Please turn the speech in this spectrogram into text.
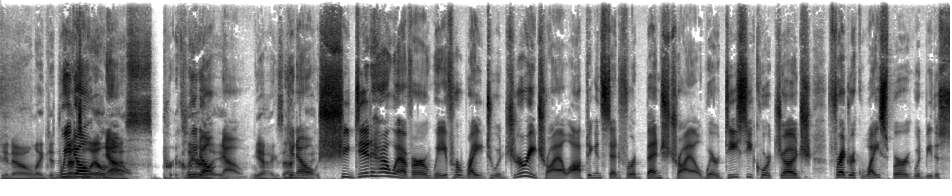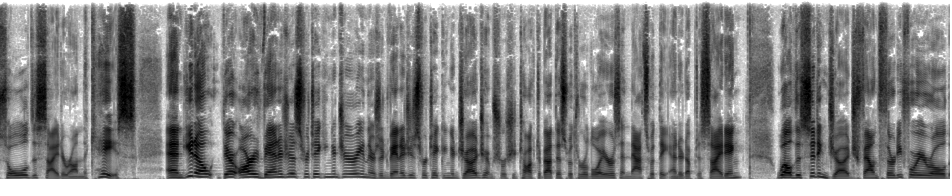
you know, like it's We mental don't know. illness. pr- We don't know. Yeah, exactly. You know, she did, however, waive her right to a jury trial, opting instead for a bench trial, where DC Court Judge Frederick Weisberg would be the sole decider on the case. And, you know, there are advantages for taking a jury and there's advantages for taking a judge. I'm sure she talked about this with her lawyers, and that's what they ended up deciding. Well, the sitting judge found 34 year old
